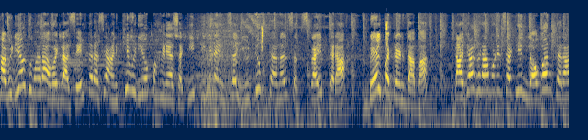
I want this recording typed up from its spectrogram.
हा व्हिडिओ तुम्हाला आवडला असेल तर असे आणखी व्हिडिओ पाहण्यासाठी टीव्ही नाईनचं युट्यूब चॅनल सबस्क्राईब करा बेल बटन दाबा ताज्या घडामोडींसाठी लॉग ऑन करा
